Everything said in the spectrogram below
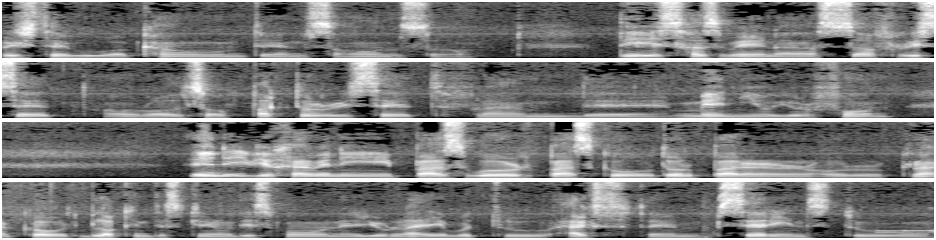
register Google account and so on. So this has been a soft reset or also factory reset from the menu of your phone and if you have any password, passcode or pattern or crack code blocking the screen of this phone and you're not able to access the settings to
